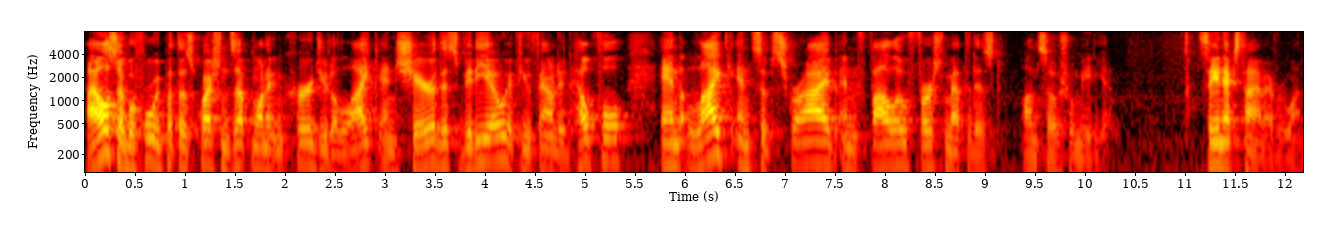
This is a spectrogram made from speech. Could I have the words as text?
I also, before we put those questions up, want to encourage you to like and share this video if you found it helpful, and like and subscribe and follow First Methodist on social media. See you next time, everyone.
